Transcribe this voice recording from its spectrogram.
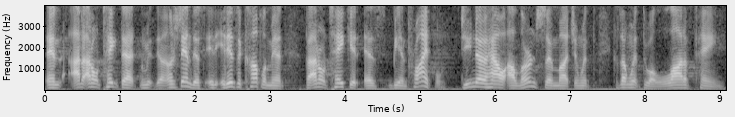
And I, I don't take that, understand this, it, it is a compliment, but I don't take it as being prideful. Do you know how I learned so much and went, because I went through a lot of pain.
